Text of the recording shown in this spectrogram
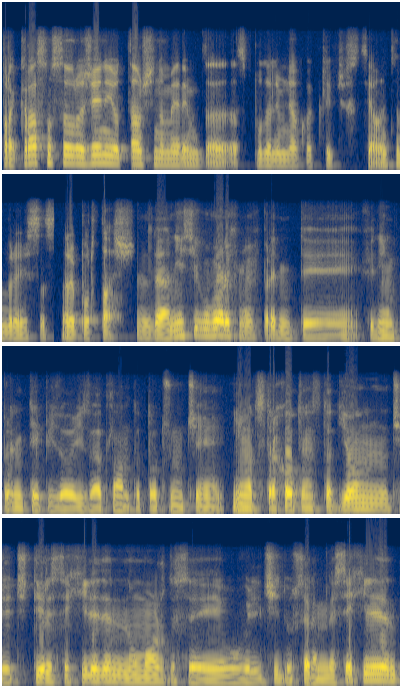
Прекрасно съоръжение и оттам ще намерим да споделим някоя клипче в социалните мрежи с репортаж. Да, ние си говорихме в, предните, в един от предните епизоди за Атланта точно, че имат страхотен стадион, че е 40 хиляден, но може да се увеличи до 70 хиляден.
